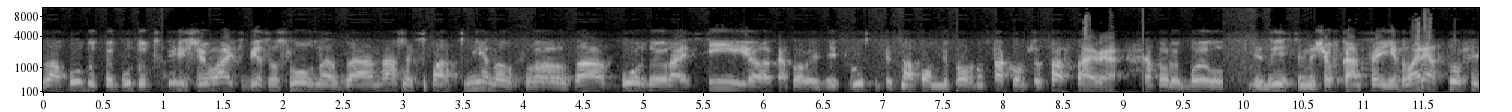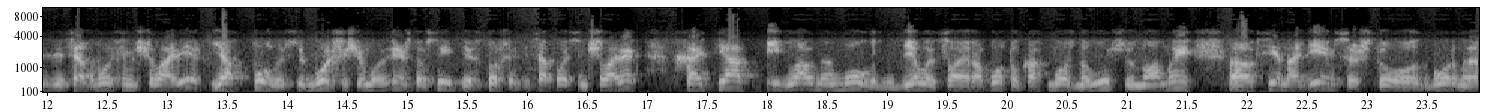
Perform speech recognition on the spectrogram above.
забудут и будут переживать, безусловно, за наших спортсменов, э, за сборную России, э, которая здесь выступит, напомню, ровно в таком же составе, который был известен еще в конце января, 168 человек. Я полностью, больше чем уверен, что все эти 168 человек хотят и, главное, могут сделать свою работу как можно лучше. Ну а мы э, все надеемся, что сборная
